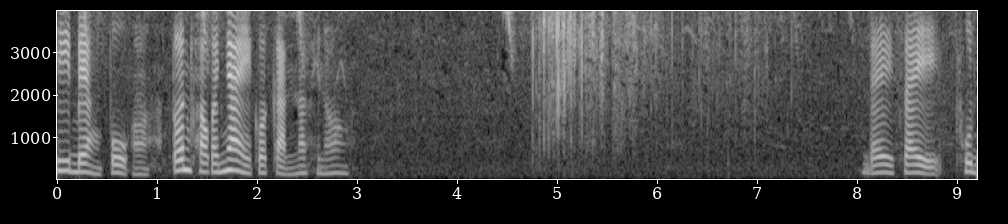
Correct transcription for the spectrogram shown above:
ที่แบ่งปลูกอะต้นเขาก็ใหญ่กว่ากันนะพี่น้องได้ใส่พุ่น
